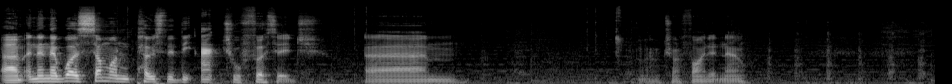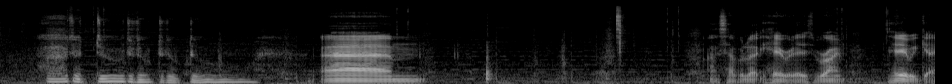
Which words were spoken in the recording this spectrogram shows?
Um, and then there was someone posted the actual footage. Um, I'm trying to find it now. Um, let's have a look. Here it is. Right. Here we go.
